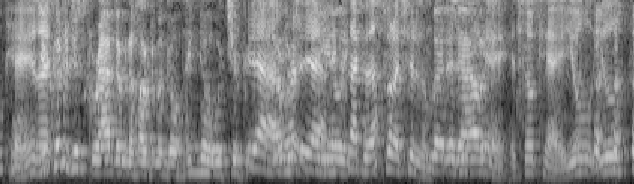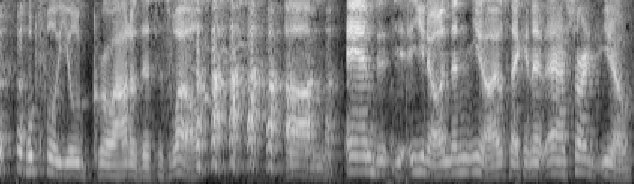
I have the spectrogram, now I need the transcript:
okay and You I, could have just grabbed him and hugged him and go, "I know what you're. I yeah, right, yeah, feeling." exactly. That's what I should have done. Let it's it out. okay. It's okay. You'll, you'll, hopefully, you'll grow out of this as well. Um, and you know, and then you know, I was like, and I, and I started, you know,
